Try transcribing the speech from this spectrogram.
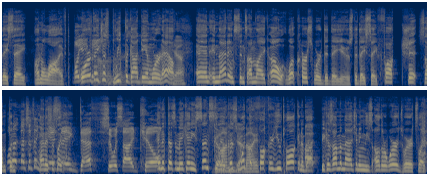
They say unalived, Well, yeah, or they can- just bleep the goddamn word out. Yeah. And in that instance, I'm like, oh, what curse word did they use? Did they say fuck, shit, something? Well, that's the thing. And you it's can't just like, say death, suicide, kill. and it doesn't make any sense to me because yeah, what the fuck are you talking about? Uh, because I'm imagining these other words where it's like,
